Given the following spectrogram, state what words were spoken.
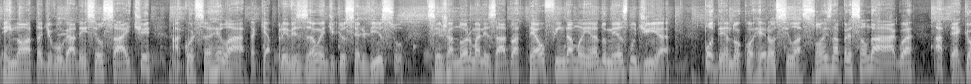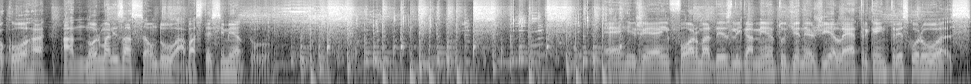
Em nota divulgada em seu site, a Corsan relata que a previsão é de que o serviço seja normalizado até o fim da manhã do mesmo dia, podendo ocorrer oscilações na pressão da água até que ocorra a normalização do abastecimento. RGE informa desligamento de energia elétrica em Três Coroas.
